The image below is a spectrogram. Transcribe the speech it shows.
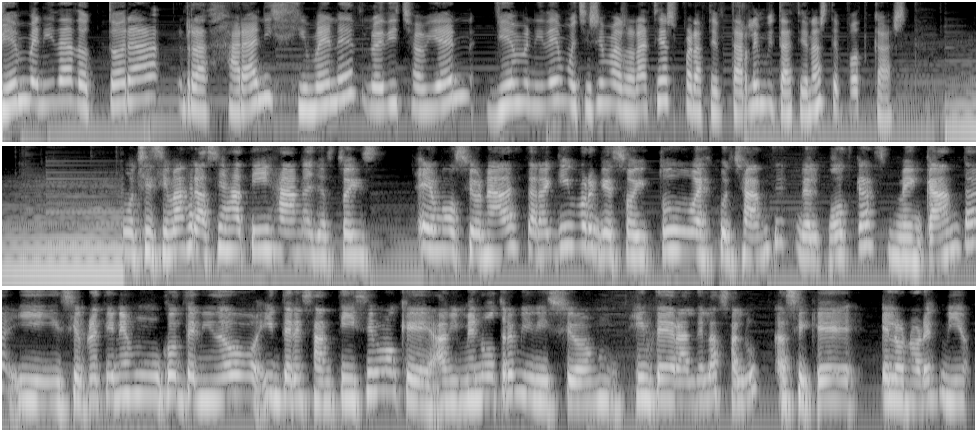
Bienvenida, doctora Radharani Jiménez, lo he dicho bien. Bienvenida y muchísimas gracias por aceptar la invitación a este podcast. Muchísimas gracias a ti, Hanna. Yo estoy emocionada de estar aquí porque soy tu escuchante del podcast, me encanta y siempre tienes un contenido interesantísimo que a mí me nutre mi visión integral de la salud, así que el honor es mío.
